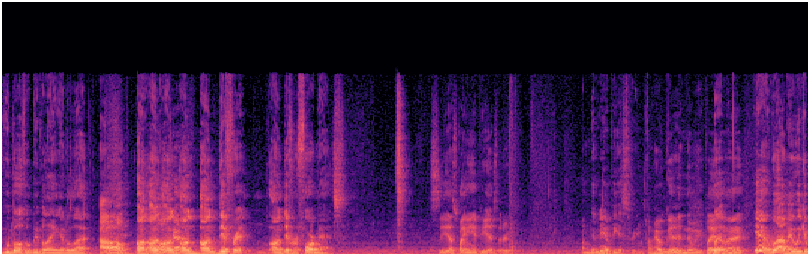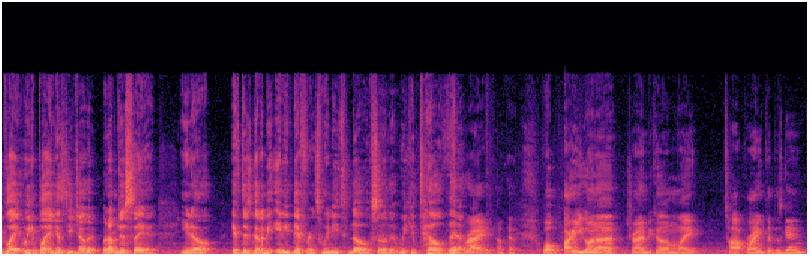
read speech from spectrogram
We both will be playing it a lot Oh, on oh, okay. on, on, on different on different formats. See, that's why you need a PS3. I'm gonna need a PS3. Okay, well, good. And Then we can play But it. yeah, well, I mean, we can play we can play against each other. But I'm just saying, you know, if there's gonna be any difference, we need to know so that we can tell them. Right. Okay. Well, are you gonna try and become like top ranked at this game?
